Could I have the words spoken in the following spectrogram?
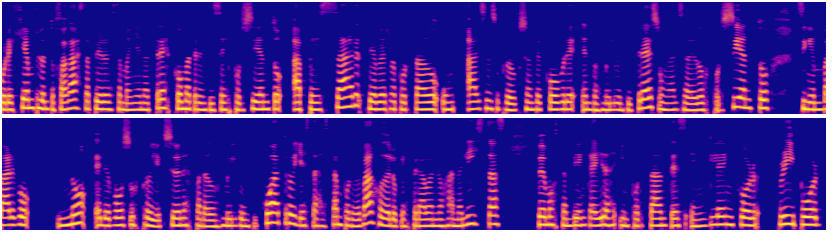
Por ejemplo, Antofagasta pierde esta mañana 3,36% a pesar de haber reportado un alza en su producción de cobre en 2023, un alza de 2%. Sin embargo, no elevó sus proyecciones para 2024 y estas están por debajo de lo que esperaban los analistas. Vemos también caídas importantes en Glencore, Freeport.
